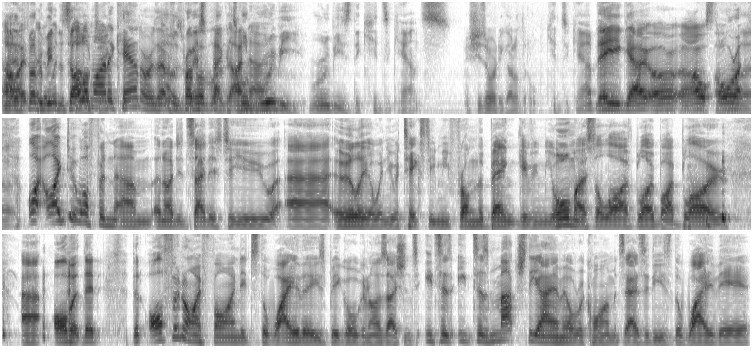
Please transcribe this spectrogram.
Oh, it felt a bit was Dollarmite account, or is that No, was was probably Westpac. It's I called know. Ruby. Ruby's the kids' accounts. She's already got a little kids account. There you go. All, all, all right. I, I do often, um, and I did say this to you uh, earlier when you were texting me from the bank, giving me almost a live blow by blow uh, of it. That that often I find it's the way these big organisations. It's as it's as much the AML requirements as it is the way their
